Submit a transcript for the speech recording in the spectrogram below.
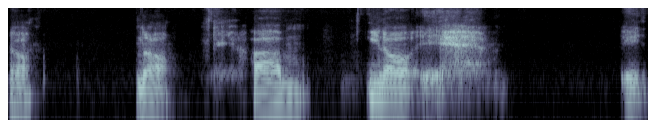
No, no. Um, you know, eh, it,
